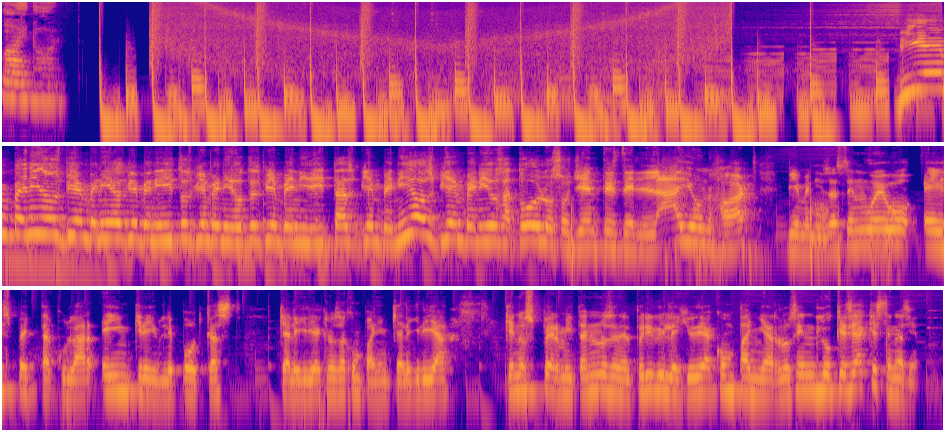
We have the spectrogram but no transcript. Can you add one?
Lionheart. Bienvenidos, bienvenidos, bienvenidos, bienvenidos, bienveniditas, bienvenidos, bienvenidos a todos los oyentes de Lionheart. Bienvenidos a este nuevo, espectacular e increíble podcast. Qué alegría que nos acompañen, qué alegría que nos permitan y nos den el privilegio de acompañarlos en lo que sea que estén haciendo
